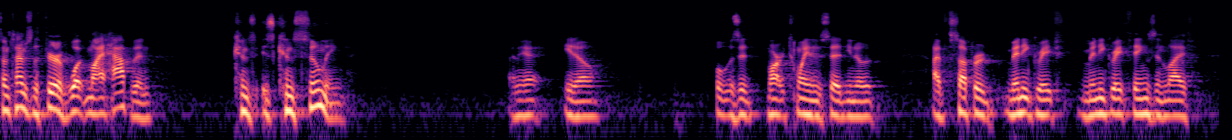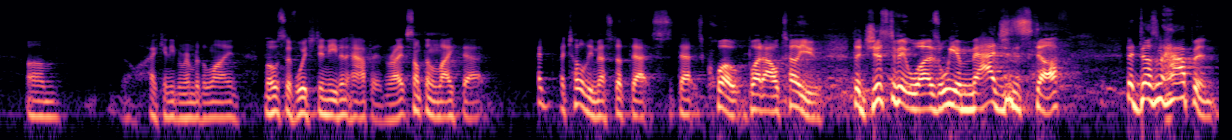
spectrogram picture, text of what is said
Sometimes the fear of what might happen is consuming. I mean, you know, what was it? Mark Twain who said, you know, I've suffered many great, many great things in life. Um, oh, I can't even remember the line, most of which didn't even happen, right? Something like that. I, I, totally messed up that, that quote, but I'll tell you, the gist of it was we imagine stuff that doesn't happen.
